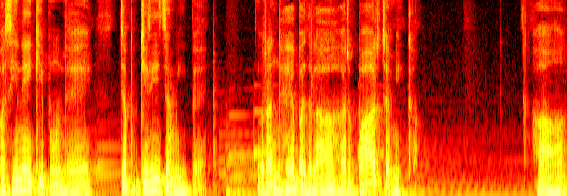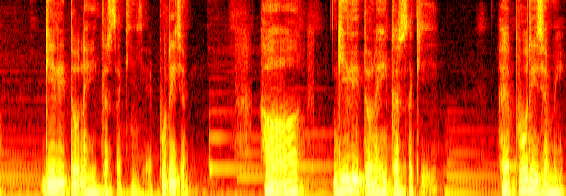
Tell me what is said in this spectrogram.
पसीने की बूंदे, जब गिरी जमी पे तो रंग है बदला हर बार जमी का। हाँ गीली तो नहीं कर सकी है पूरी जमी हाँ गीली तो नहीं कर सकी। है पूरी जमी।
